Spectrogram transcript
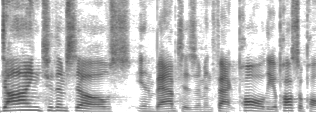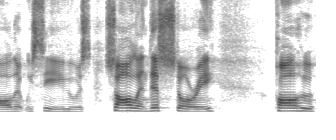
dying to themselves in baptism. In fact, Paul, the Apostle Paul that we see, who is Saul in this story, Paul, who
